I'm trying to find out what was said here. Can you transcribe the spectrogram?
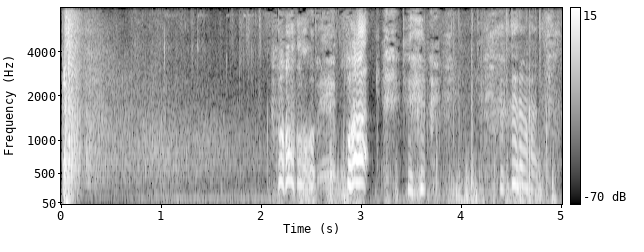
Oh, fuck!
